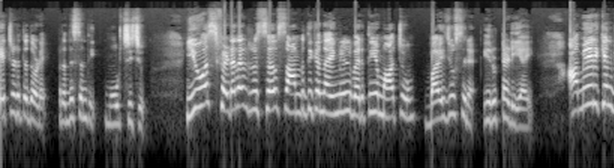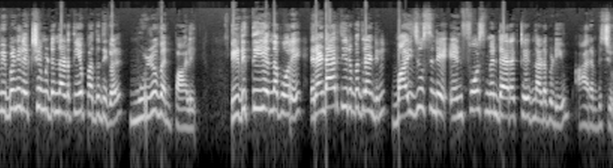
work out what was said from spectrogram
ഏറ്റെടുത്തതോടെ പ്രതിസന്ധി മൂർച്ഛിച്ചു. യു എസ് ഫെഡറൽ റിസർവ് സാമ്പത്തിക നയങ്ങളിൽ വരുത്തിയ മാറ്റവും ബൈജൂസിന് ഇരുട്ടടിയായി. അമേരിക്കൻ വിപണി ലക്ഷ്യമിട്ട് നടത്തിയ പദ്ധതികൾ മുഴുവൻ പാളി. ഇടുത്തി എന്ന പോലെ രണ്ടായിരത്തി ഇരുപത്തിരണ്ടിൽ ബൈജൂസിന്റെ എൻഫോഴ്സ്മെന്റ് ഡയറക്ടറേറ്റ് നടപടിയും ആരംഭിച്ചു.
